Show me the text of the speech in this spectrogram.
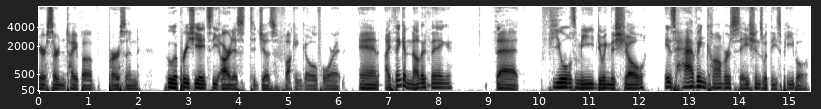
you're a certain type of person who appreciates the artist to just fucking go for it. And I think another thing that fuels me doing the show is having conversations with these people.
